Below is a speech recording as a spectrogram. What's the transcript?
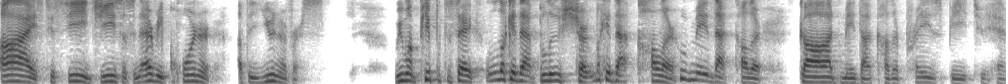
eyes to see Jesus in every corner of the universe. We want people to say, look at that blue shirt, look at that color. Who made that color? God made that color. Praise be to him.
